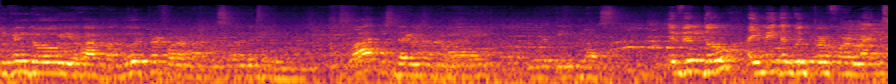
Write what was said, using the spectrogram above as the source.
Even though you have a good performance on the game, what is the reason why your team lost? Even though I made a good performance,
